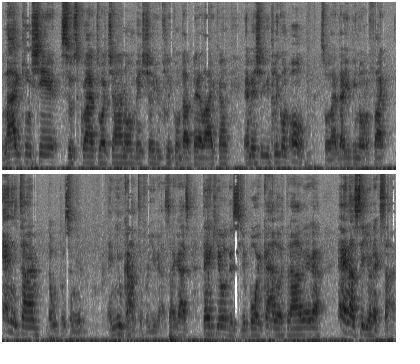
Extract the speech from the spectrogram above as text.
like and share, subscribe to our channel. Make sure you click on that bell icon and make sure you click on all so like that you'll be notified anytime that we put some new, a new content for you guys. All right, guys, thank you. This is your boy Carlos Estrada Vega, and I'll see you next time.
